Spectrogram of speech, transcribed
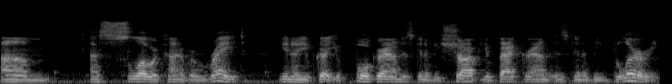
um, a slower kind of a rate. You know, you've got your foreground is going to be sharp, your background is going to be blurry.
